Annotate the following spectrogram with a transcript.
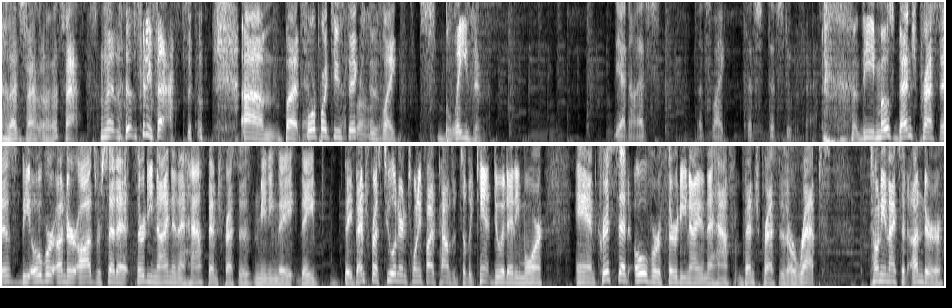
Oh, that's fast. Oh, that's fast. that's pretty fast. um, but 4.26 is like blazing. Yeah, no, that's that's like that's that's stupid fast. The most bench presses, the over under odds were set at 39 and a half bench presses, meaning they they they bench press 225 pounds until they can't do it anymore. And Chris said over 39 and a half bench presses or reps. Tony and I said under.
